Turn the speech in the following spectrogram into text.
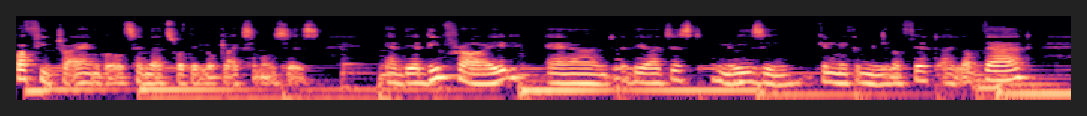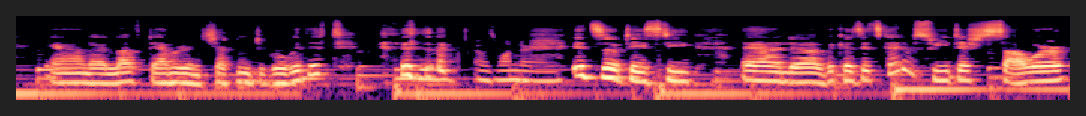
puffy triangles, and that's what they look like samosas. And they are deep fried, and they are just amazing. You can make a meal of it. I love that. And I love tamarind chutney to go with it. I was wondering. It's so tasty, and uh, because it's kind of sweetish, sour.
